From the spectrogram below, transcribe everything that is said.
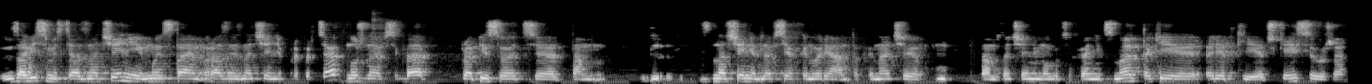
в зависимости от значений мы ставим разные значения в пропертях, нужно всегда прописывать э, там значения для всех инвариантов, иначе там значения могут сохраниться. Но это такие редкие edge кейсы уже.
